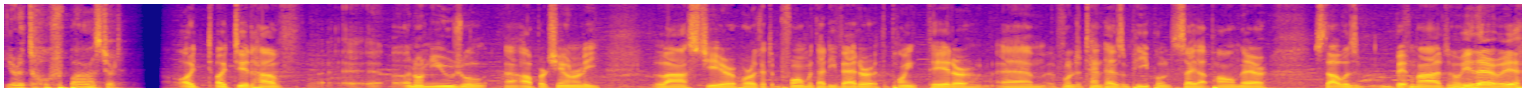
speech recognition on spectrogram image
you're a tough bastard. I, I did have uh, an unusual uh, opportunity last year where I got to perform with Eddie Vedder at the Point Theatre um, in front of 10,000 people to say that poem there. So that was a bit mad. Were you there? Were you?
